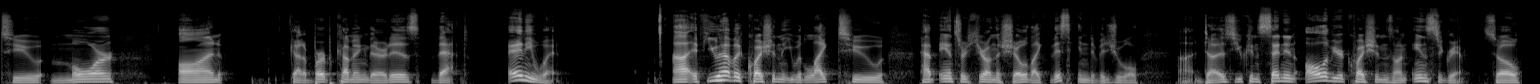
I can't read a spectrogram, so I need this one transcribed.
to more on. Got a burp coming. There it is. That. Anyway, uh, if you have a question that you would like to have answered here on the show, like this individual uh, does, you can send in all of your questions on Instagram. So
